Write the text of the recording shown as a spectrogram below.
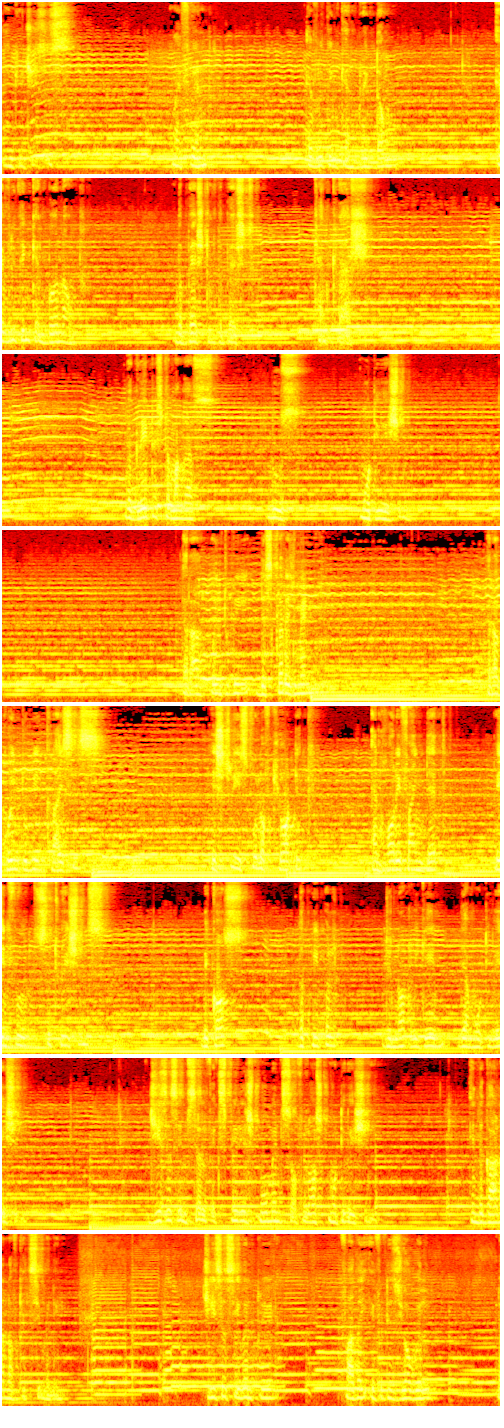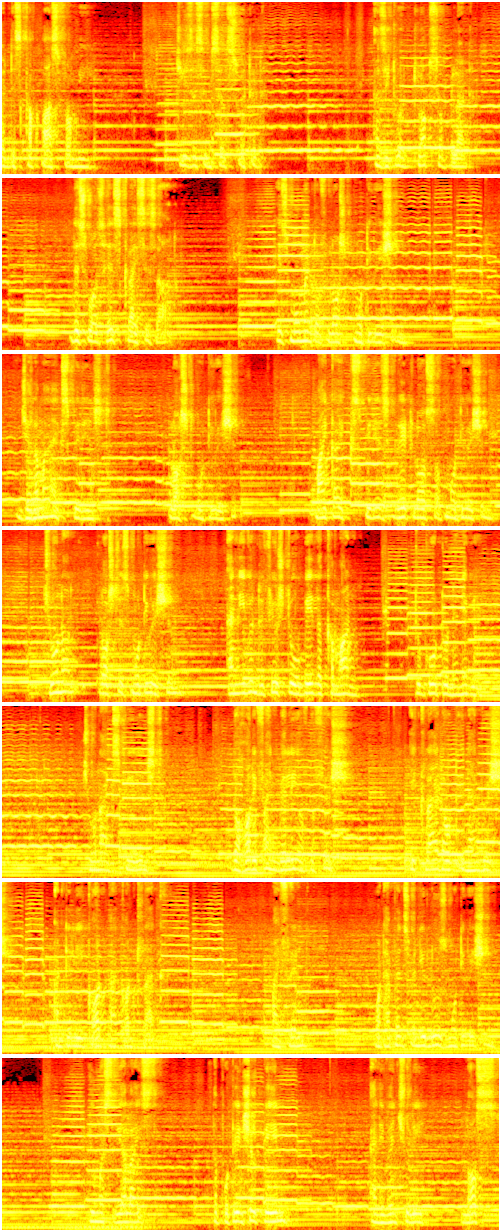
Thank you, Jesus. My friend, everything can break down, everything can burn out. The best of the best can crash. The greatest among us lose motivation. There are going to be discouragement there are going to be crises. History is full of chaotic and horrifying death, painful situations because the people did not regain their motivation. Jesus himself experienced moments of lost motivation in the Garden of Gethsemane. Jesus even prayed, Father, if it is your will, let this cup pass from me. Jesus himself sweated as it were drops of blood. This was his crisis hour, his moment of lost motivation. Jeremiah experienced lost motivation. Micah experienced great loss of motivation. Jonah lost his motivation and even refused to obey the command to go to Nineveh. Jonah experienced the horrifying belly of the fish. He cried out in anguish until he got back on track. My friend, what happens when you lose motivation? You must realize the potential pain and eventually loss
